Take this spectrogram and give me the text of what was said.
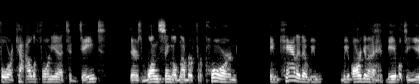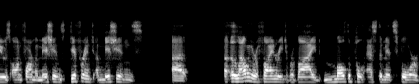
for California to date. There's one single number for corn. In Canada, we we are going to be able to use on-farm emissions, different emissions, uh, allowing a refinery to provide multiple estimates for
